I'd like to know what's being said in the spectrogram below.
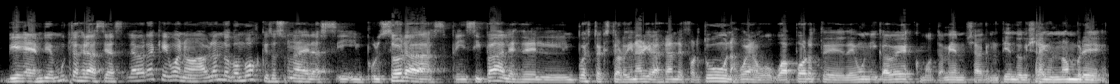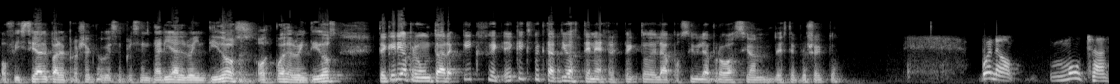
Bien, bien, muchas gracias. La verdad que, bueno, hablando con vos, que sos una de las impulsoras principales del impuesto extraordinario a las grandes fortunas, bueno, o, aporte de única vez, como también ya entiendo que ya hay un nombre oficial para el proyecto que se presentaría el 22 o después del 22, te quería preguntar, ¿qué, qué expectativas tenés respecto de la posible aprobación de este proyecto? Bueno, muchas,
